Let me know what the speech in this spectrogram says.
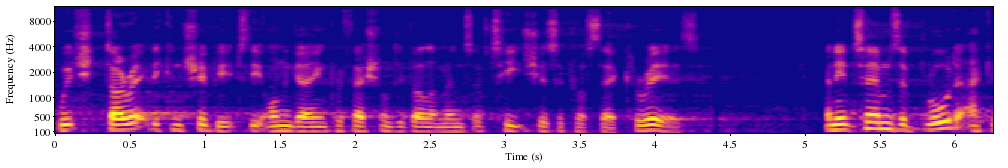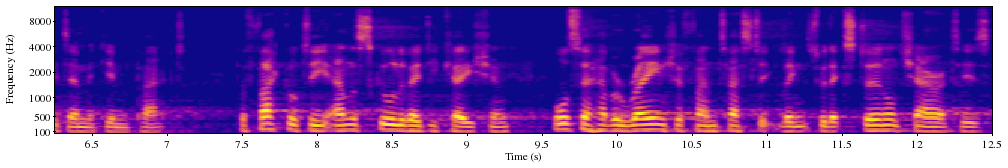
which directly contribute to the ongoing professional development of teachers across their careers. And in terms of broader academic impact, the faculty and the School of Education also have a range of fantastic links with external charities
